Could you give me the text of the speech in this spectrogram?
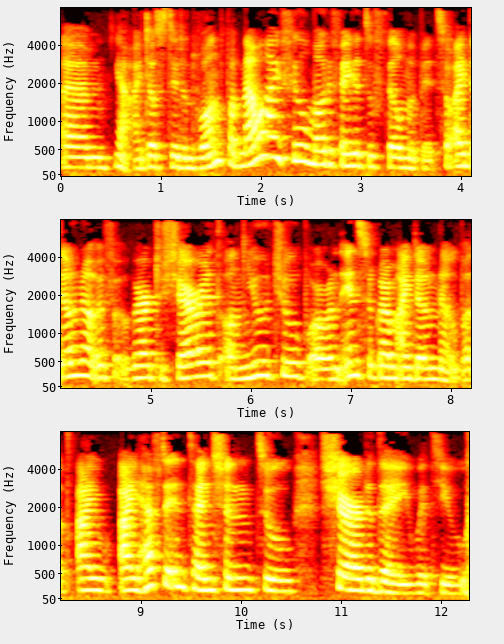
um, yeah, I just didn't want. But now I feel motivated to film a bit. So I don't know if where to share it on YouTube or on Instagram. I don't know, but I I have the intention to share the day with you.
